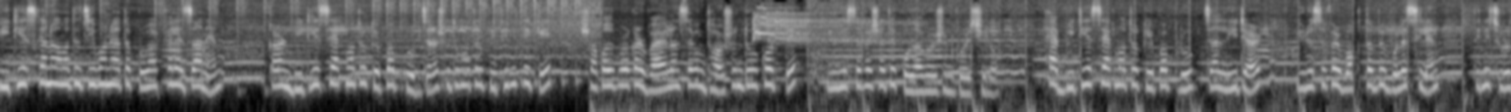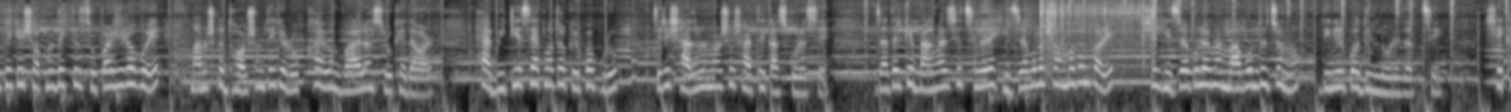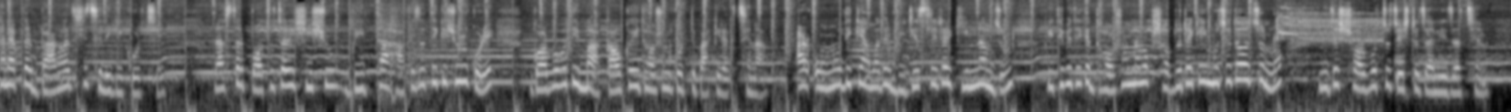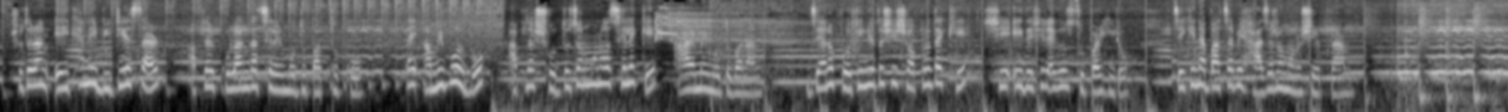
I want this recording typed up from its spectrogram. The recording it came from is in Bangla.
বিটিএস কেন আমাদের জীবনে এত প্রভাব ফেলে জানেন? কারণ বিটিএস একমাত্র কেপপ গ্রুপ যারা শুধুমাত্র পৃথিবী থেকে সকল প্রকার ভায়োলেন্স এবং ধর্ষণ দূর করতে ইউনিসেফের সাথে কোলাবোরেশন করেছিল। হ্যাঁ বিটিএস একমাত্র কেপপ গ্রুপ যার লিডার ইউনিসেফের বক্তব্যে বলেছিলেন, তিনি ছোট থেকেই স্বপ্ন দেখতেন সুপারহিরো হয়ে মানুষকে ধর্ষণ থেকে রক্ষা এবং ভায়োলেন্স রুখে দেওয়ার। হ্যাঁ বিটিএস একমাত্র কেপপ গ্রুপ যেটি সাধারণ মানুষের স্বার্থে কাজ করেছে। যাদেরকে বাংলাদেশের ছেলেরা হিজড়া বলে সম্বোধন করে, সেই হিজড়াগুলো আমার মা বোনদের জন্য দিনের পর দিন লড়ে যাচ্ছে। সেখানে আপনার বাংলাদেশি ছেলে কি করছে? রাস্তার পথচারী শিশু, বৃদ্ধা, হাফেজা থেকে শুরু করে গর্ভবতী মা কাউকেই ধর্ষণ করতে বাকি রাখছে না। আর অন্যদিকে আমাদের বিটিএস লিডার কিম নামজুন পৃথিবী থেকে ধর্ষণ নামক শব্দটাকেই মুছে দেওয়ার জন্য নিজের সর্বোচ্চ চেষ্টা চালিয়ে যাচ্ছেন। সুতরাং এইখানে বিটিএস আর আপনার কুলাঙ্গা ছেলের মধ্যে পার্থক্য। তাই আমি বলব, আপনার সদ্য জন্ম নেওয়া ছেলেকে আয়ামের মতো বানান। যেন প্রতিনিয়ত সে স্বপ্ন দেখে সে এই দেশের একজন সুপার হিরো যে কিনা বাঁচাবে হাজারো মানুষের প্রাণ। Thank you.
